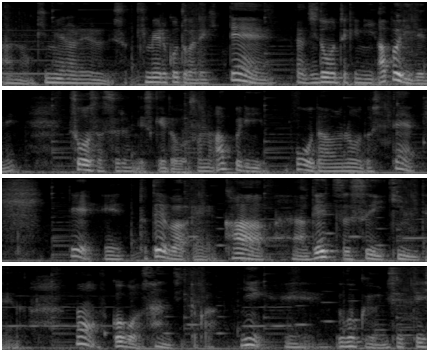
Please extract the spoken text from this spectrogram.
うん。あの決められるんですよ。決めることができて自動的にアプリでね操作するんですけどそのアプリをダウンロードしてで、えー例えば、えー火あ月水金みたいなの午後3時とかに、えー動くように設定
